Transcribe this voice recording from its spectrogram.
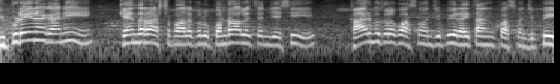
ఇప్పుడైనా కానీ కేంద్ర రాష్ట్ర పాలకులు పునరాలోచన చేసి కార్మికుల కోసం అని చెప్పి రైతాంగం కోసం అని చెప్పి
